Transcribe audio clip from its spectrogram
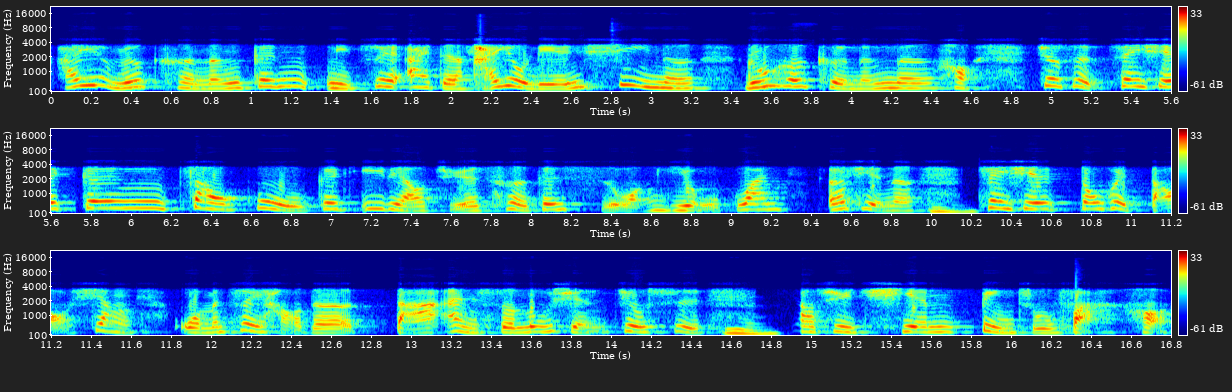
还有没有可能跟你最爱的人还有联系呢？如何可能呢？哈？就是这些跟照顾、跟医疗决策、跟死亡有关，而且呢，这些都会导向我们最好的答案 solution，就是要去签病主法。哈，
